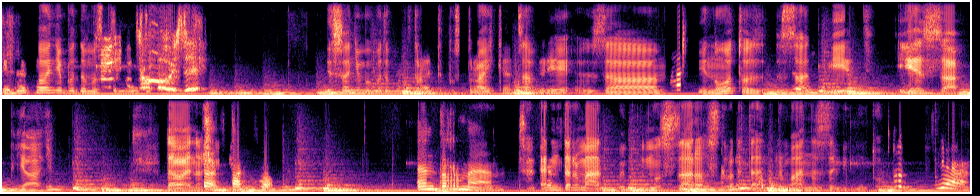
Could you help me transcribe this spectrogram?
І ми сьогодні будемо строїти. І сьогодні ми будемо строїти постройки за врі... за минуту, за дві і за п'ять. Давай Так, так, що? Ендермен. Ендермен. Ми будемо зараз строїти ендермена за минуту. Є.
